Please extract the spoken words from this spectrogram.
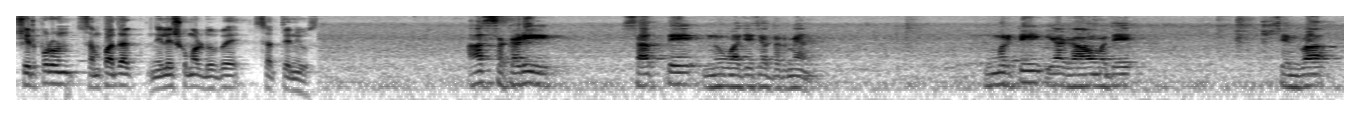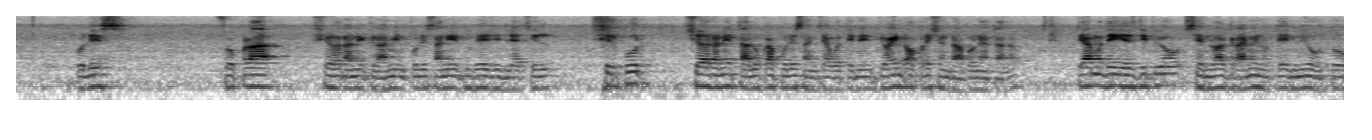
शिरपूरहून संपादक निलेशकुमार दुबे सत्य न्यूज. आज सकाळी सात ते नऊ वाजेच्या दरम्यान उमरटी या गावामध्ये सेंदवा पोलीस चोपडा शहर आणि ग्रामीण पोलीस आणि धुळे जिल्ह्यातील शिरपूर शहर आणि तालुका पोलिसांच्या वतीने जॉईंट ऑपरेशन राबवण्यात आलं. त्यामध्ये S D P O Sendhwa ग्रामीण होते मी होतो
